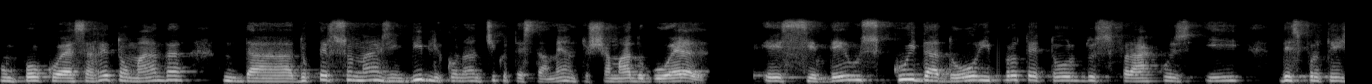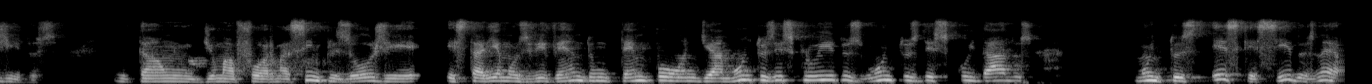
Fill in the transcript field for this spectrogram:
um pouco essa retomada da, do personagem bíblico no Antigo Testamento chamado Goel, esse Deus cuidador e protetor dos fracos e desprotegidos. Então, de uma forma simples, hoje estaríamos vivendo um tempo onde há muitos excluídos, muitos descuidados, muitos esquecidos, né,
